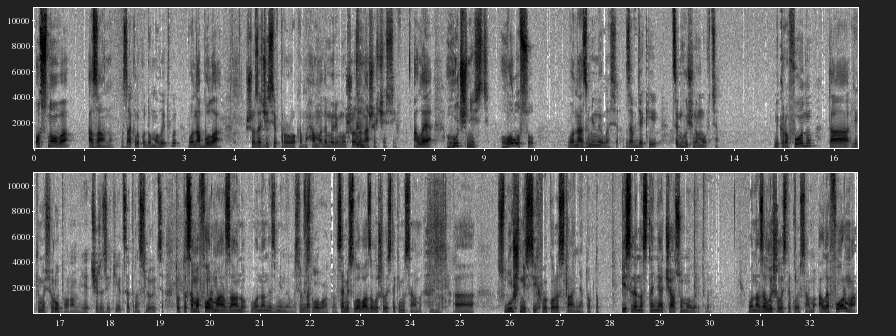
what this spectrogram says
основа азану, заклику до молитви, вона була що за часів пророка Мухаммада мир йому, що за наших часів. Але гучність голосу вона змінилася завдяки цим гучномовцям мікрофону та якимось рупором, через які це транслюється. Тобто сама форма азану вона не змінилася. Самі слова, так. Самі слова залишились такими самими. Е, слушність їх використання, тобто після настання часу молитви, вона залишилась такою самою. Але форма,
